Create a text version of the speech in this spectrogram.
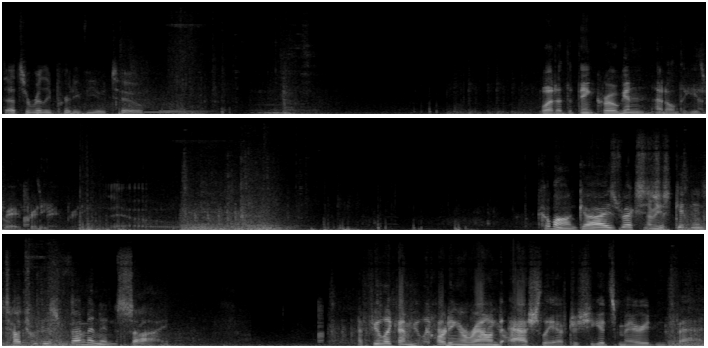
That's a really pretty view, too. What, of the pink Krogan? I don't think he's very pretty. Come on, guys. Rex is I mean- just getting in touch with his feminine side. I feel like I'm carting around Ashley after she gets married and fat.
